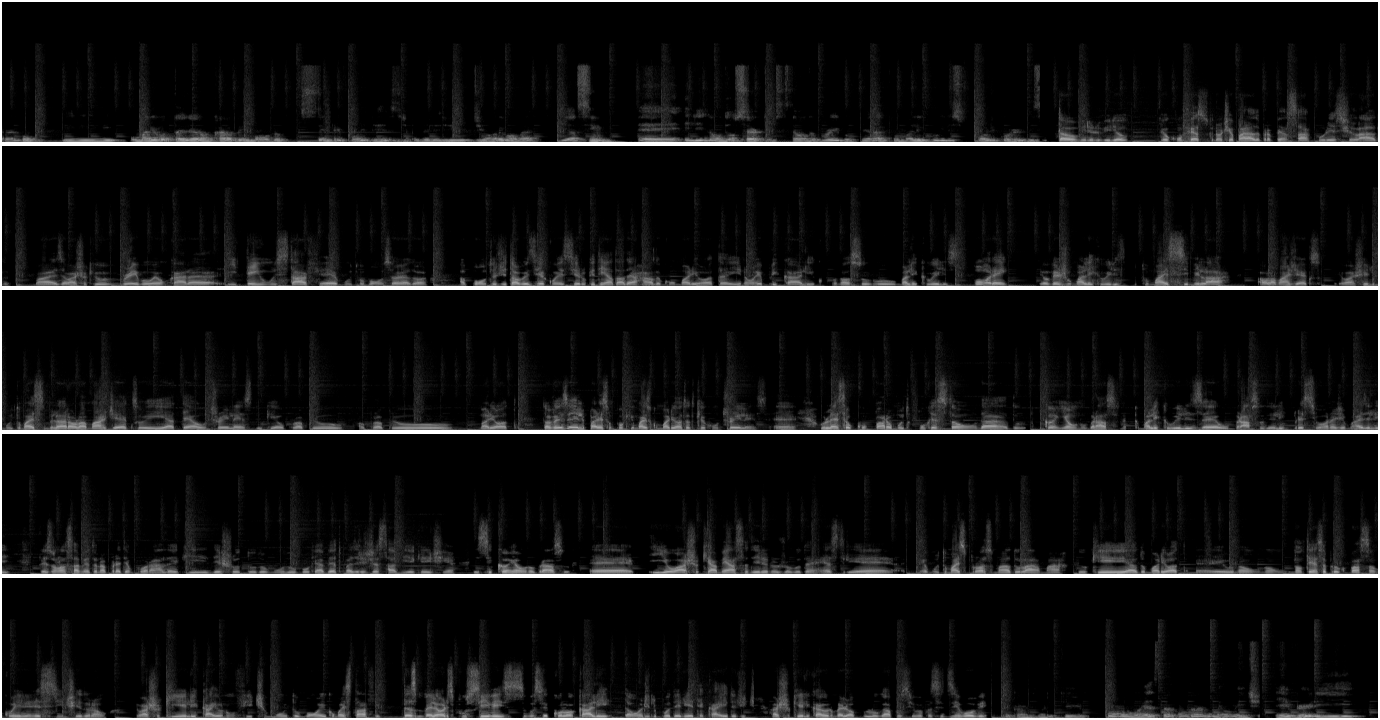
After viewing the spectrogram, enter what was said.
E o Mariota, ele era um cara bem móvel, sempre foi, desde o dele de, de Oregon, né? E assim, é, ele não deu certo no sistema do Vrabel. Será que o Malik Willis pode correr desse? Então, menino Vídeo, eu, confesso que não tinha parado para pensar por este lado, mas eu acho que o Vrabel é um cara e tem um staff é, muito bom ao seu redor, a ponto de talvez reconhecer o que tenha dado errado com o Mariota e não replicar ali com o nosso Malik Willis. Porém, eu vejo o Malik Willis muito mais similar ao Lamar Jackson. Eu acho ele muito mais similar ao Lamar Jackson e até ao Trey Lance do que ao próprio, ao próprio Mariota. Talvez ele pareça um pouquinho mais com o Mariota do que com o Trey Lance. É, o Lance eu comparo muito por questão da, do canhão no braço. Né? O Malik Willis, é, o braço dele impressiona demais. Ele fez um lançamento na pré-temporada que deixou todo mundo boca aberto, mas a gente já sabia que ele tinha esse canhão no braço. É, e eu acho que a ameaça dele no jogo terrestre é, é muito mais próxima à do Lamar do que a do Mariota. É, eu não, não, não tenho essa preocupação com ele nesse sentido, não. Eu acho que ele caiu num fit muito bom e com uma staff das melhores possíveis. Se você colocar ali da onde ele poderia ter caído, de... acho que ele caiu no melhor lugar possível para se desenvolver. Carlos, que com essa contra-argumento, realmente. Reverde,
